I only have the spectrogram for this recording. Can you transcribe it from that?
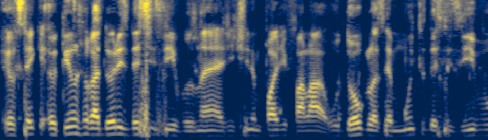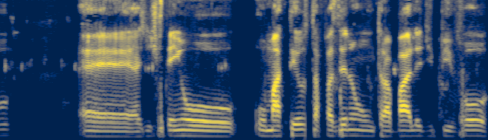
eu sei que eu tenho jogadores decisivos, né? A gente não pode falar, o Douglas é muito decisivo. É, a gente tem o, o Matheus tá fazendo um trabalho de pivô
